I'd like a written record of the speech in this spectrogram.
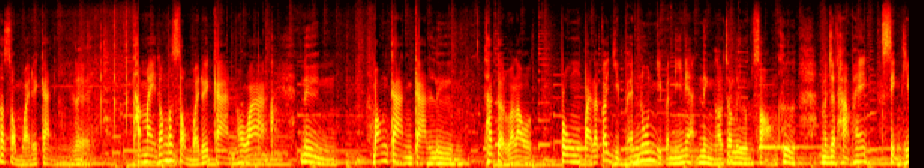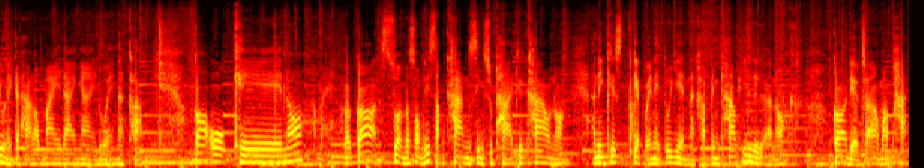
ผสมไว้ด้วยกันอย่างนี้เลยทำไมต้องผสมไว้ด้วยกัน เพราะว่า 1. ป้องกันการลืม ถ้าเกิดว่าเราปรุงไปแล้วก็หยิบอันนู่นหยิบอันนี้เนี่ยหนึ่งเราจะลืม 2 คือมันจะทำให้สิ่งที่อยู่ในกระทะเราไหม้ได้ง่ายด้วยนะครับ ก็โอเคเนาะทำไม แล้วก็ส่วนผสมที่สำคัญสิ่งสุดท้ายคือข้าวเนาะอันนี้คือเก็บไว้ในตู้เย็นนะครับเป็นข้าวที่เหลือเนาะก็เดี๋ยวจะเอามาผัด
